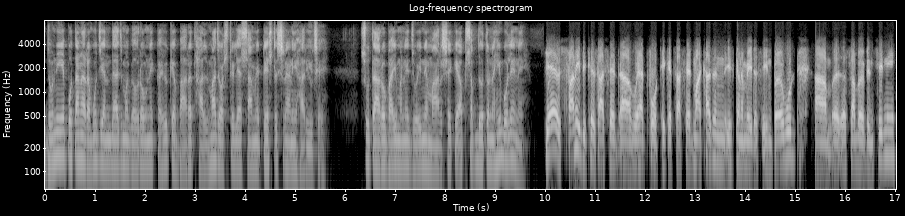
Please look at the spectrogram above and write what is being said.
ધોનીએ પોતાના રમૂજી અંદાજમાં ગૌરવને કહ્યું કે ભારત હાલમાં જ ઓસ્ટ્રેલિયા સામે ટેસ્ટ શ્રેણી હાર્યું છે શું તારો ભાઈ મને જોઈને મારશે કે અપશબ્દો તો નહીં બોલે ને Yeah, it was funny because I said uh, we had four tickets. I said my cousin is going to meet us in Burwood, um, a, a suburb in Sydney.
